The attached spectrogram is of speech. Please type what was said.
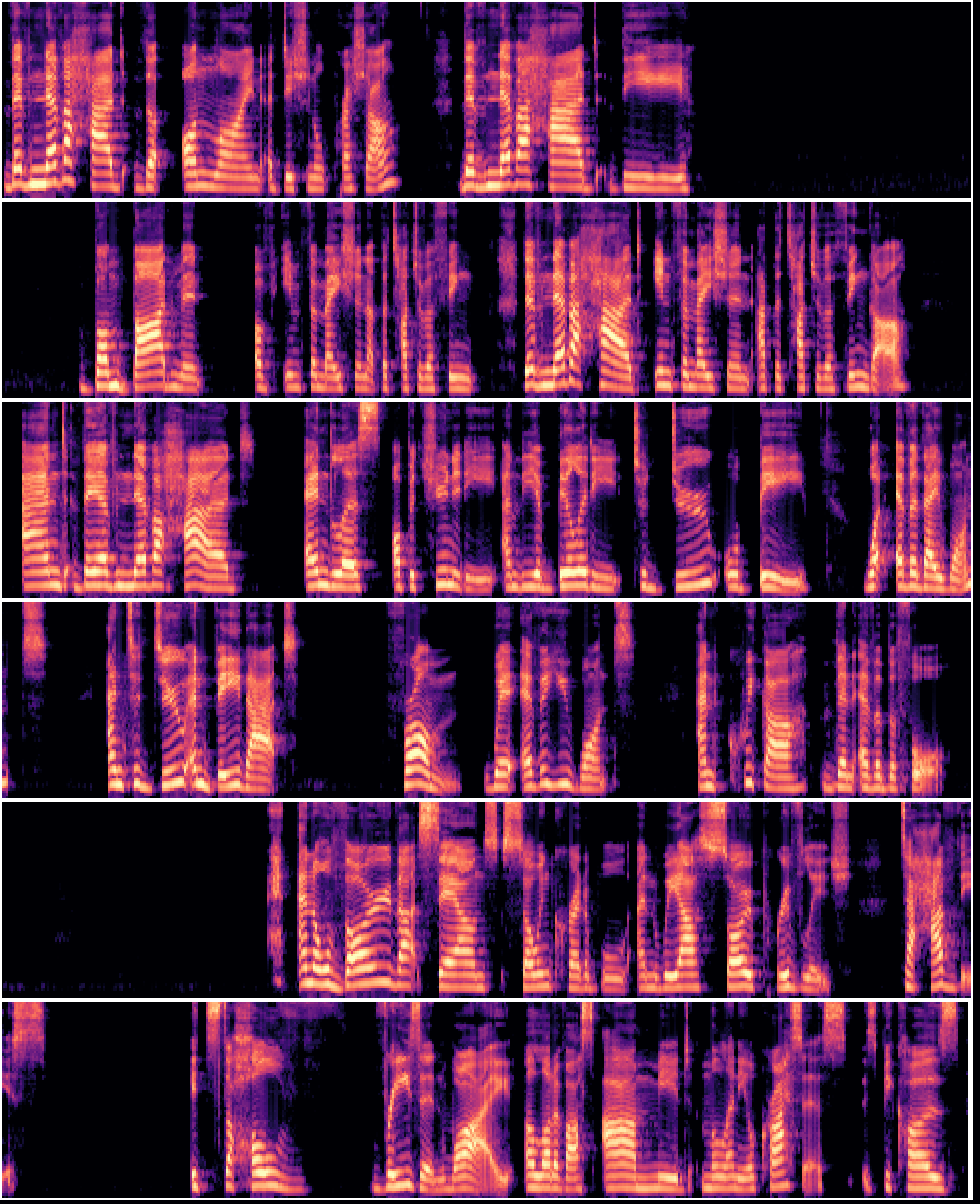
they've never had the online additional pressure. They've never had the bombardment of information at the touch of a finger They've never had information at the touch of a finger, and they have never had endless opportunity and the ability to do or be whatever they want, and to do and be that from wherever you want and quicker than ever before. And although that sounds so incredible and we are so privileged to have this, it's the whole reason why a lot of us are mid millennial crisis is because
